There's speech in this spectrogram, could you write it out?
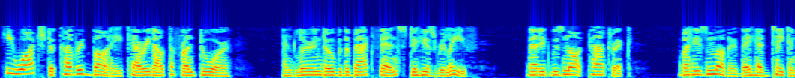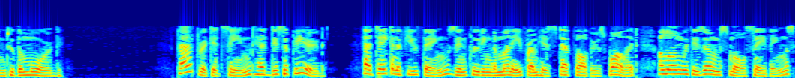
he watched a covered body carried out the front door, and learned over the back fence, to his relief, that it was not Patrick, but his mother they had taken to the morgue. Patrick, it seemed, had disappeared, had taken a few things, including the money from his stepfather's wallet, along with his own small savings,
